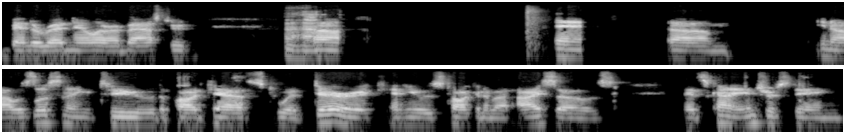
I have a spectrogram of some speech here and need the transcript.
bend a red nail or a bastard. Uh-huh. Uh, and um, you know, I was listening to the podcast with Derek, and he was talking about ISOs. It's kind of interesting.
